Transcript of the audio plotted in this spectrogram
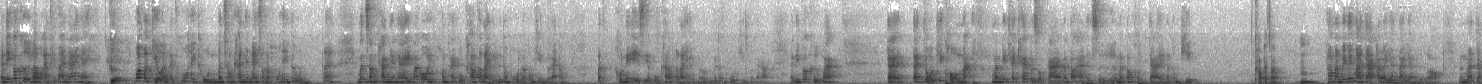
อันนี้ก็คือเราอธิบายได้ไง คือว่ามันเกี่ยวกับผู้ให้ทุน มันสำคัญยังไงสำหรับผู้ให้ทุนนะมันสำคัญยังไงว่า โอ้ยคนไทยปลูกข้าวเท่าไหร่นี่ไม่ต้องพูดเราต้องเขียนอยู่แล้วแต่คนในเอเชียปลูกข้าวเท่าไหร่เราไม่ต้องพูดเขียนอยู่แล้ว อันนี้ก็คือว่า แต่แต่โจทย์ที่คมอะ มันไม่ใช่แค่ประสบการณ์ มันต้องอ่านหนังสือ มันต้องสนใจ มันต้องคิด ครับอาจารย์ อืม ถ้ามันไม่ได้มาจากอะไรอย่างใดอย่างหนึ่งหรอก มันมาจาก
